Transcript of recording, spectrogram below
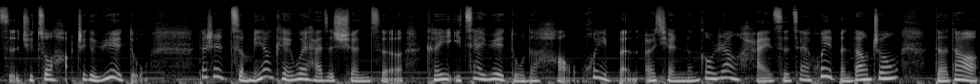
子去做好这个阅读。但是，怎么样可以为孩子选择可以一再阅读的好绘本，而且能够让孩子在绘本当中得到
